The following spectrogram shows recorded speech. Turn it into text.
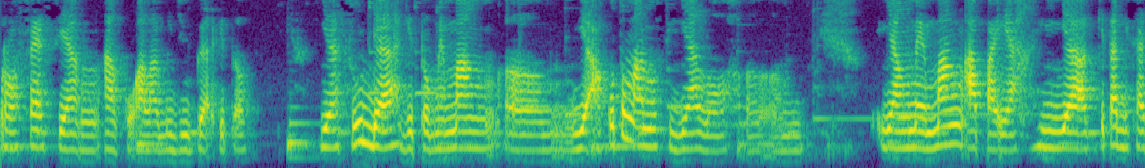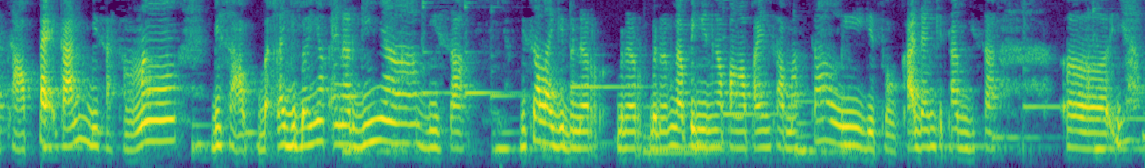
proses yang aku alami juga gitu ya sudah gitu memang um, ya aku tuh manusia loh um, yang memang apa ya ya kita bisa capek kan bisa seneng bisa lagi banyak energinya bisa bisa lagi bener bener bener nggak pingin ngapa-ngapain sama sekali gitu. Kadang kita bisa uh, ya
